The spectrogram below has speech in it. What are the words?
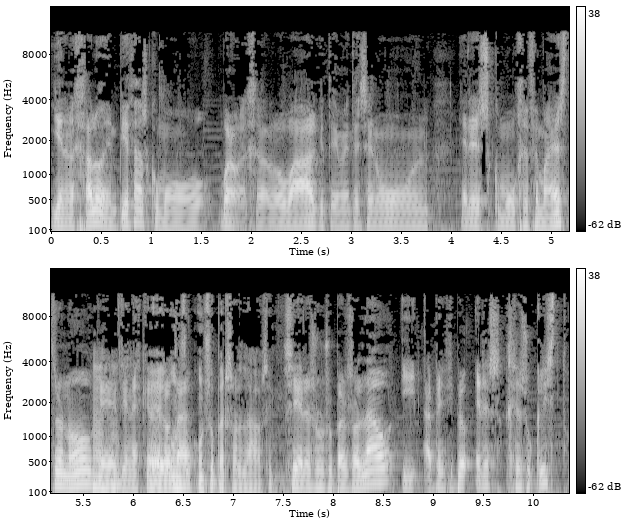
Y en el Halo empiezas como, bueno, el Halo va que te metes en un, eres como un jefe maestro, ¿no? Que tienes que Eh, un, derrotar. un super soldado, sí. Sí, eres un super soldado y al principio eres Jesucristo.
